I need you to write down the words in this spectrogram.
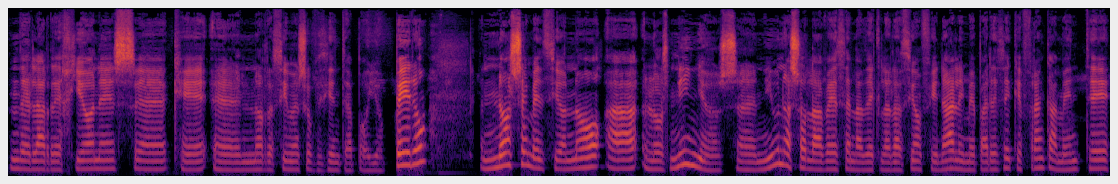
de las regiones eh, que no reciben suficiente apoyo. Pero no se mencionó a los niños ni una sola vez en la declaración final y me parece que francamente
